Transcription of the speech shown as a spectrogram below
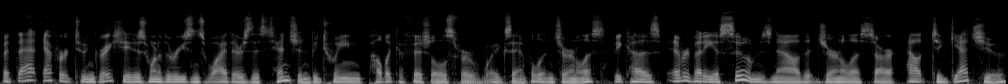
But that effort to ingratiate is one of the reasons why there's this tension between public officials, for example, and journalists, because everybody assumes now that journalists are out to get you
